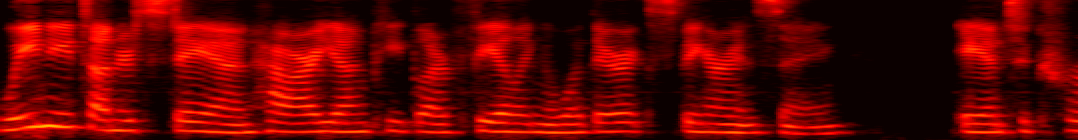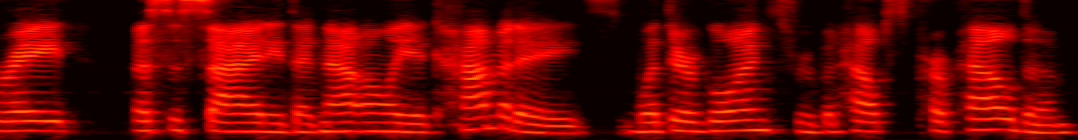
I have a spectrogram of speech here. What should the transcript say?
We need to understand how our young people are feeling and what they're experiencing and to create a society that not only accommodates what they're going through but helps propel them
